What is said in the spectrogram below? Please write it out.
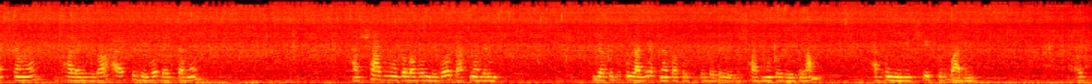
এক চামচ ঝালের গুঁড়া, আর একটু দেবো দেড় চামচ আর স্বাদ মতো লবণ দিব, এটা আপনাদের যতটুকু লাগে আপনার ততটুকু দেবেন যে স্বাদ মতো দিয়ে দিলাম। এখন দিয়ে দিচ্ছি একটু পানি। অল্প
